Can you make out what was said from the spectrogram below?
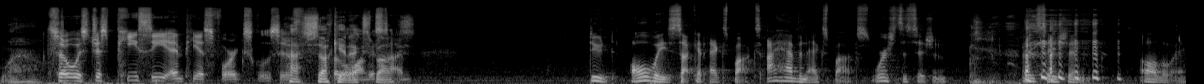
Wow. So it was just PC and PS4 exclusive. Ha, suck for it, the Xbox. time. Dude, always suck at Xbox. I have an Xbox. Worst decision. PlayStation all the way.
